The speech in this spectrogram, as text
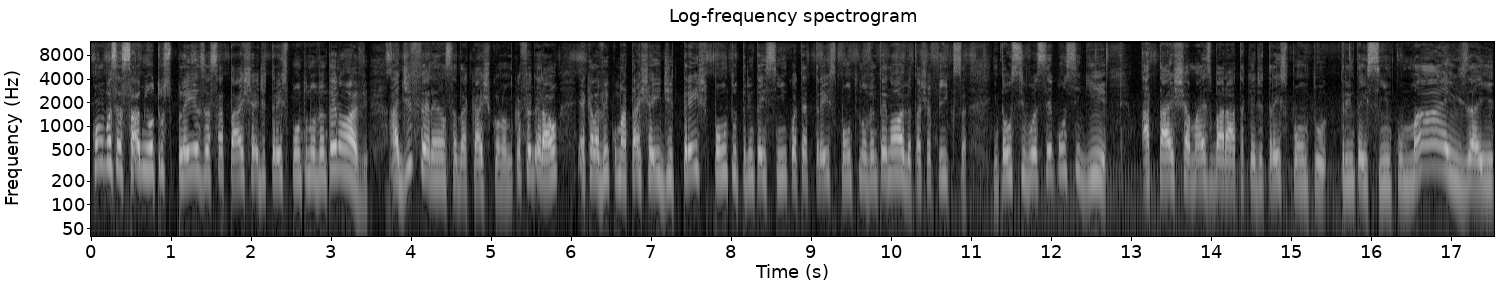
Como você sabe, em outros players essa taxa é de 3,99. A diferença da Caixa Econômica Federal é que ela vem com uma taxa aí de 3,35 até 3,99, a taxa fixa. Então se você conseguir a taxa mais barata, que é de 3,35, mais aí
